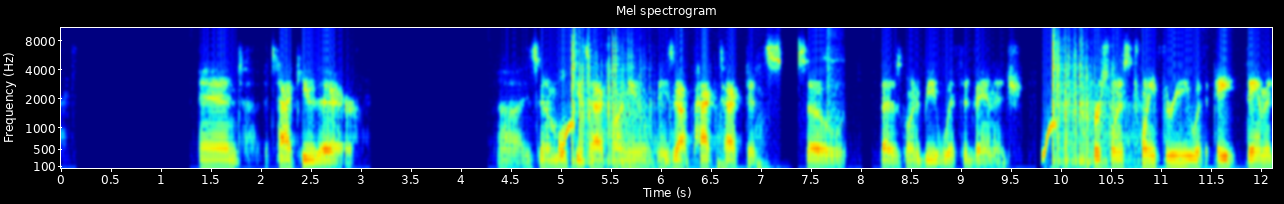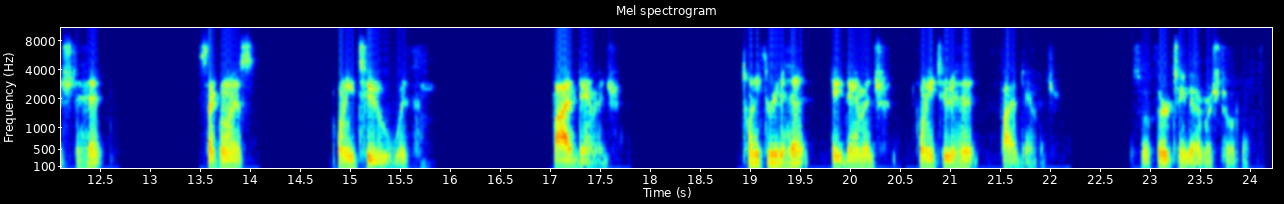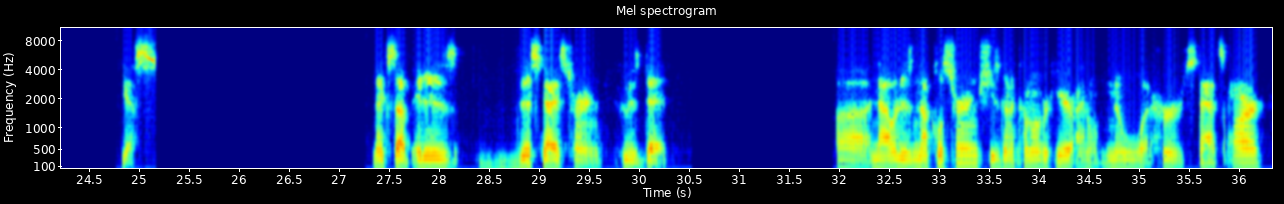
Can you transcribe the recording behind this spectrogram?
and attack you there. Uh, he's going to multi attack on you. And he's got pack tactics, so that is going to be with advantage. First one is 23 with 8 damage to hit. Second one is 22 with 5 damage. 23 to hit, 8 damage. 22 to hit, 5 damage. So 13 damage total. Yes. Next up, it is this guy's turn who is dead. Uh, now it is Knuckles' turn. She's going to come over here. I don't know what her stats are.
